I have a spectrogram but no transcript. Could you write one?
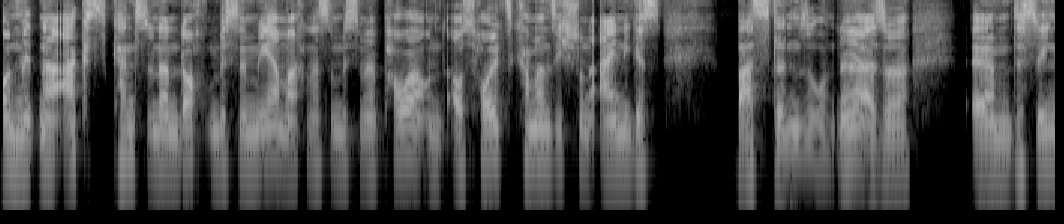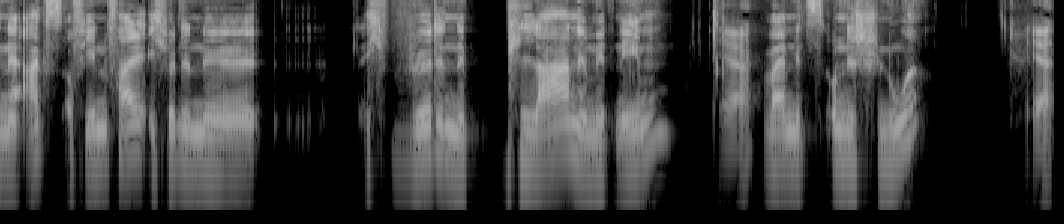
Und mit einer Axt kannst du dann doch ein bisschen mehr machen, hast du ein bisschen mehr Power und aus Holz kann man sich schon einiges basteln so. Ne? Also ähm, deswegen eine Axt auf jeden Fall. Ich würde eine, ich würde eine Plane mitnehmen. Ja. Weil mit und eine Schnur. Ja.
